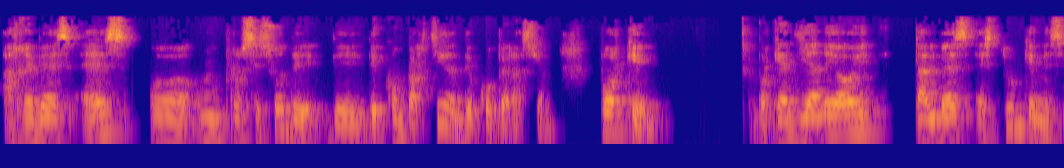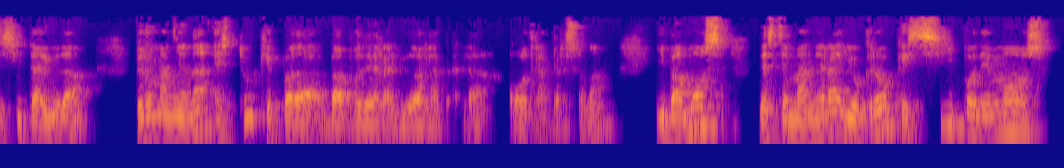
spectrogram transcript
Al revés, es un proceso de, de, de compartir, de cooperación. ¿Por qué? Porque a día de hoy tal vez es tú que necesita ayuda, pero mañana es tú que va, a poder ayudar a la, otra persona. Y vamos, de esta manera, yo creo que si podemos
